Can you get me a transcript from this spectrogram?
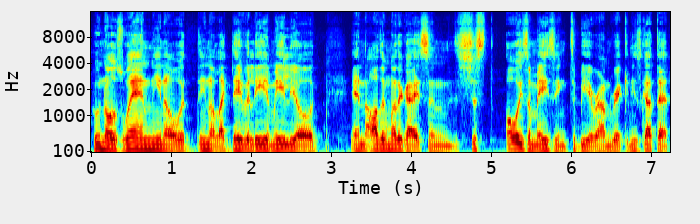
who knows when. You know, with you know like David Lee, Emilio, and all them other guys, and it's just always amazing to be around Rick, and he's got that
